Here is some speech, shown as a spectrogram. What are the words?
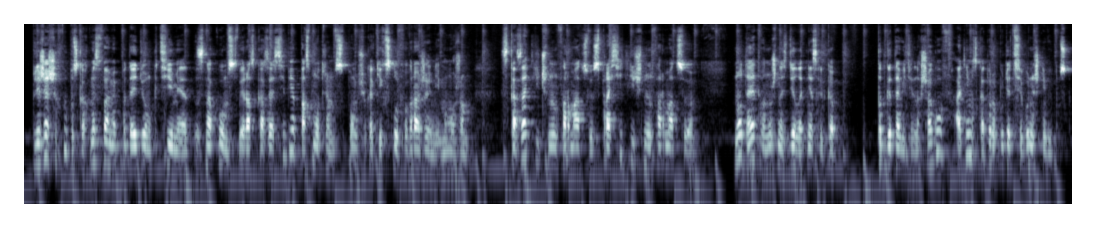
В ближайших выпусках мы с вами подойдем к теме знакомства и рассказа о себе, посмотрим, с помощью каких слов и выражений мы можем сказать личную информацию, спросить личную информацию. Но до этого нужно сделать несколько подготовительных шагов, одним из которых будет сегодняшний выпуск.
